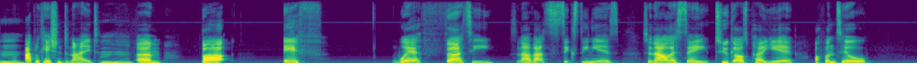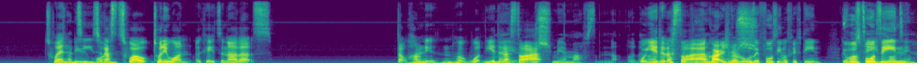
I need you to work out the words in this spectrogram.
Mm. application denied. Mm-hmm. Um, but if we're 30, so now that's 16 years. So now let's say two girls per year up until 20. So that's 12, 21. Okay, so now that's that. How many? What year did I start at? Me and maths not good. What year did I start at? I can't remember. Was it 14 or 15? It was 14, 14.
